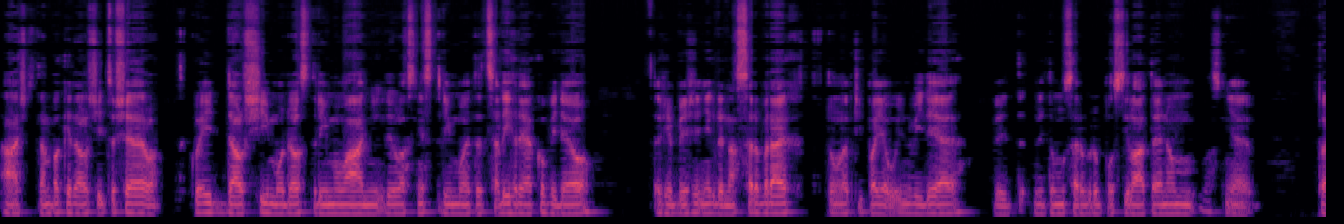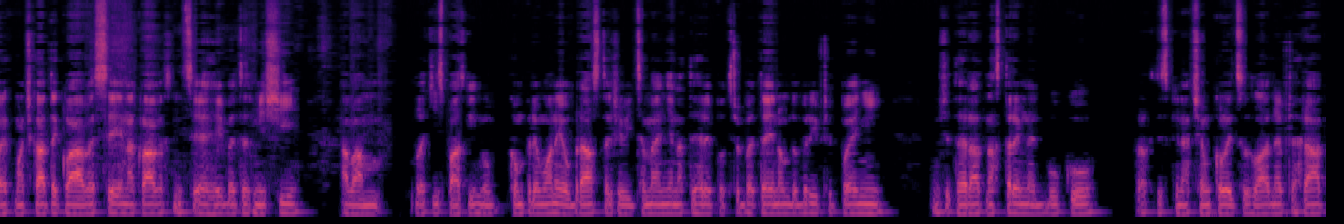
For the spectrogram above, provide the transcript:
A ještě tam pak je další, což je takový další model streamování, kdy vlastně streamujete celý hry jako video, takže běží někde na serverech, v tomhle případě u NVIDIA, vy, vy tomu serveru posíláte jenom vlastně to, jak mačkáte klávesy, na klávesnici je hejbete z myší a vám letí zpátky komprimovaný obraz, takže víceméně na ty hry potřebujete jenom dobrý připojení. Můžete hrát na starém netbooku, prakticky na čemkoliv, co zvládne přehrát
